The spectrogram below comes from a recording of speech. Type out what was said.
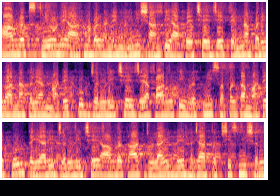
આ વ્રત સ્ત્રીઓને આત્મબળ અને મનની શાંતિ આપે છે, જે તેમના પરિવારના કલ્યાણ માટે ખૂબ જરૂરી છે. જયા પાર્વતી વ્રતની સફળતા માટે પૂર્વ તૈયારી જરૂરી છે. આ વ્રત આઠ જુલાઈ બે હજાર પચીસની શરૂ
